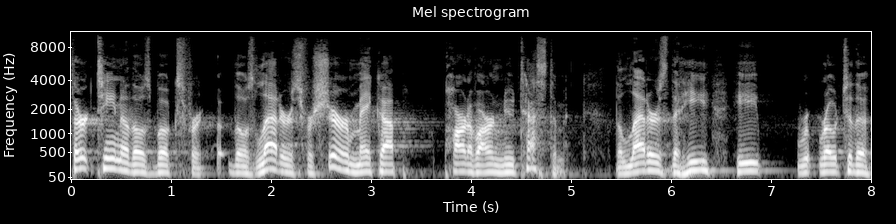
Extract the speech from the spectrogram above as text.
13 of those books for those letters for sure make up part of our New Testament. The letters that he, he wrote to the,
